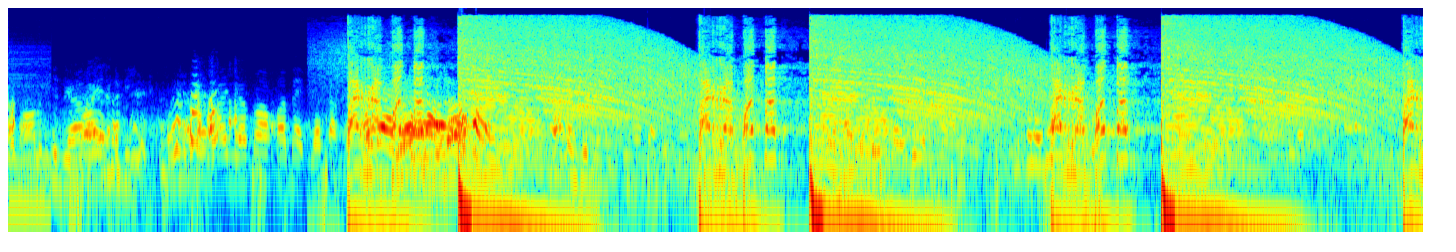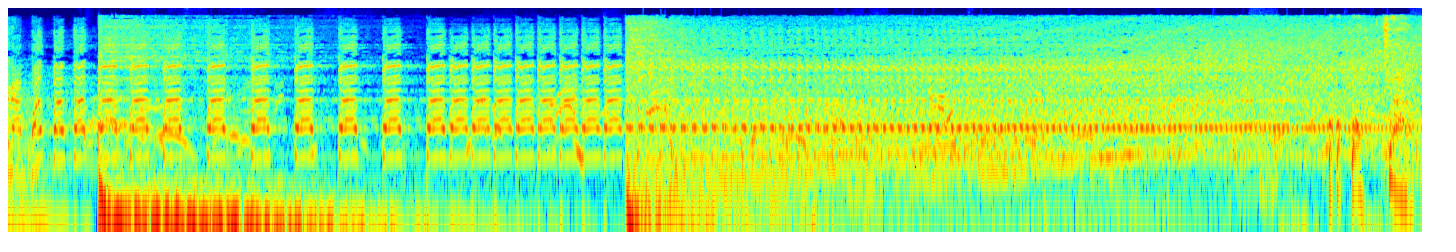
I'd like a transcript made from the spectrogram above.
Para papap! Para papap! Para papap! Para papap! Ciao.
